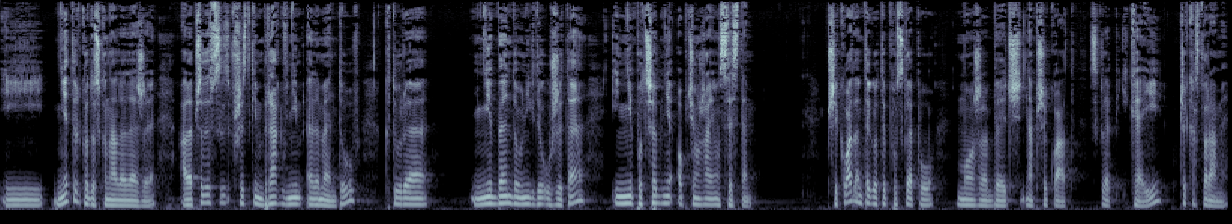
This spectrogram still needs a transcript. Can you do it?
i nie tylko doskonale leży, ale przede wszystkim brak w nim elementów, które nie będą nigdy użyte i niepotrzebnie obciążają system. Przykładem tego typu sklepu może być na przykład sklep IKEA czy Castoramy.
